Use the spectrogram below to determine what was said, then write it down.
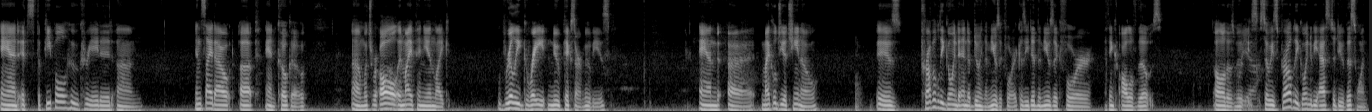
And it's the people who created um Inside Out, Up, and Coco. Um, which were all, in my opinion, like really great new Pixar movies. And uh, Michael Giacchino is probably going to end up doing the music for it because he did the music for I think all of those, all of those movies. yeah. So he's probably going to be asked to do this one,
